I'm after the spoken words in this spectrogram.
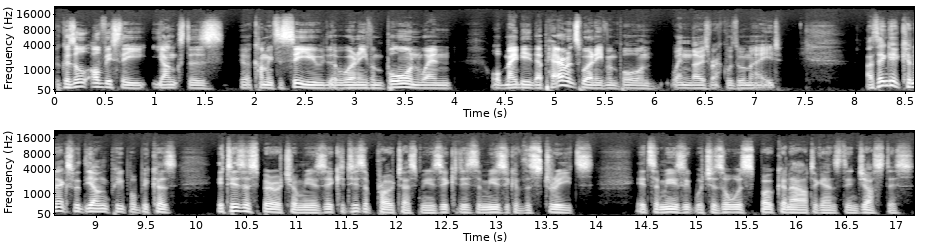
because obviously youngsters who are coming to see you that weren't even born when, or maybe their parents weren't even born when those records were made. I think it connects with young people because it is a spiritual music, it is a protest music, it is the music of the streets, it's a music which has always spoken out against injustice.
